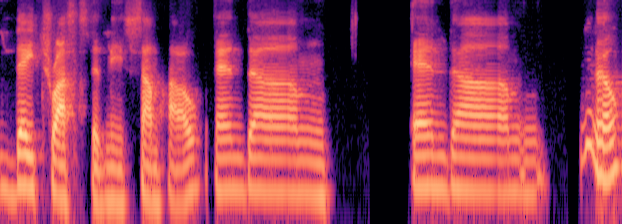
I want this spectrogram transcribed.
they trusted me somehow, and um, and um, you know,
